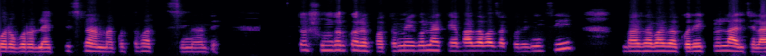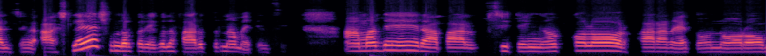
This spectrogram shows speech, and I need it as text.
বড় বড় লেগ পিস রান্না করতে পারতেছি না তো সুন্দর করে প্রথমে এগুলাকে বাজা বাজা করে নিছি। বাজা বাজা করে একটু লালচে লালচে আসলে সুন্দর করে এগুলো ফারত নামাই ফেলছি। আমাদের আবার চিটেং কলর ফারান এত নরম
